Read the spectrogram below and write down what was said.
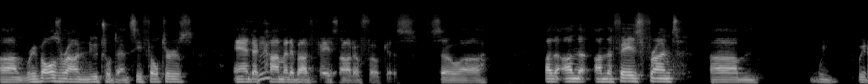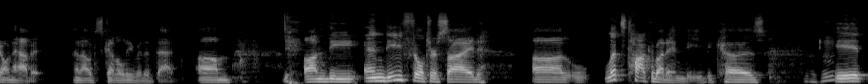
um, revolves around neutral density filters and a mm-hmm. comment about phase autofocus. So uh, on the on the on the phase front, um, we we don't have it, and I'll just got to leave it at that. Um, on the ND filter side, uh, let's talk about ND because mm-hmm. it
